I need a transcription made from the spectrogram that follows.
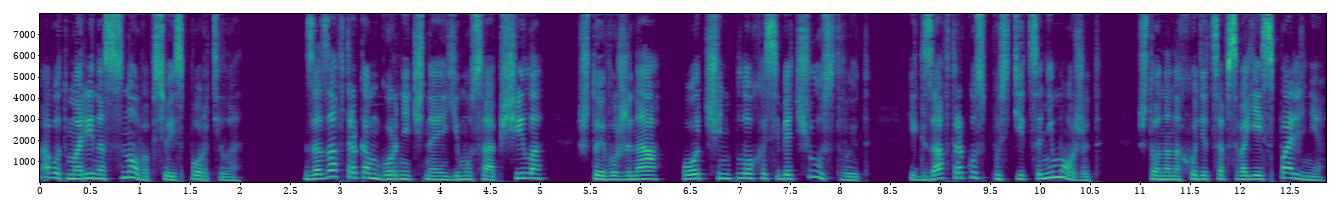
А вот Марина снова все испортила. За завтраком горничная ему сообщила, что его жена очень плохо себя чувствует и к завтраку спуститься не может, что она находится в своей спальне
